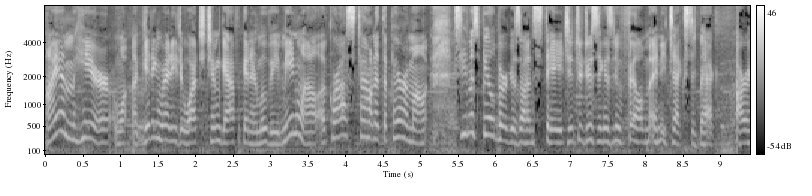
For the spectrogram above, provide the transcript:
"I am here getting ready to watch Jim Gaffigan in a movie. Meanwhile, across town at the Paramount, Steven Spielberg is on stage introducing his new film." And he texted back, "Are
